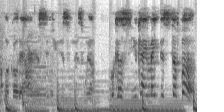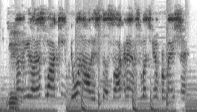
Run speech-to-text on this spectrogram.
I'm gonna go down here and send you this one as well. Because you can't make this stuff up. Yeah. you, know, you know that's why i keep doing all this stuff so i can have as much information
